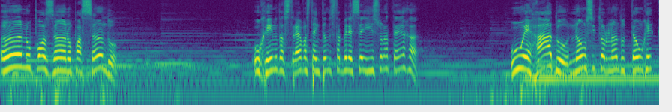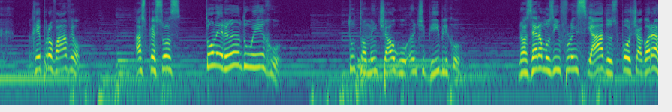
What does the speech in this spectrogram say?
ano após ano passando. O reino das trevas tentando estabelecer isso na terra. O errado não se tornando tão re, reprovável. As pessoas tolerando o erro. Totalmente algo antibíblico nós éramos influenciados, poxa, agora,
